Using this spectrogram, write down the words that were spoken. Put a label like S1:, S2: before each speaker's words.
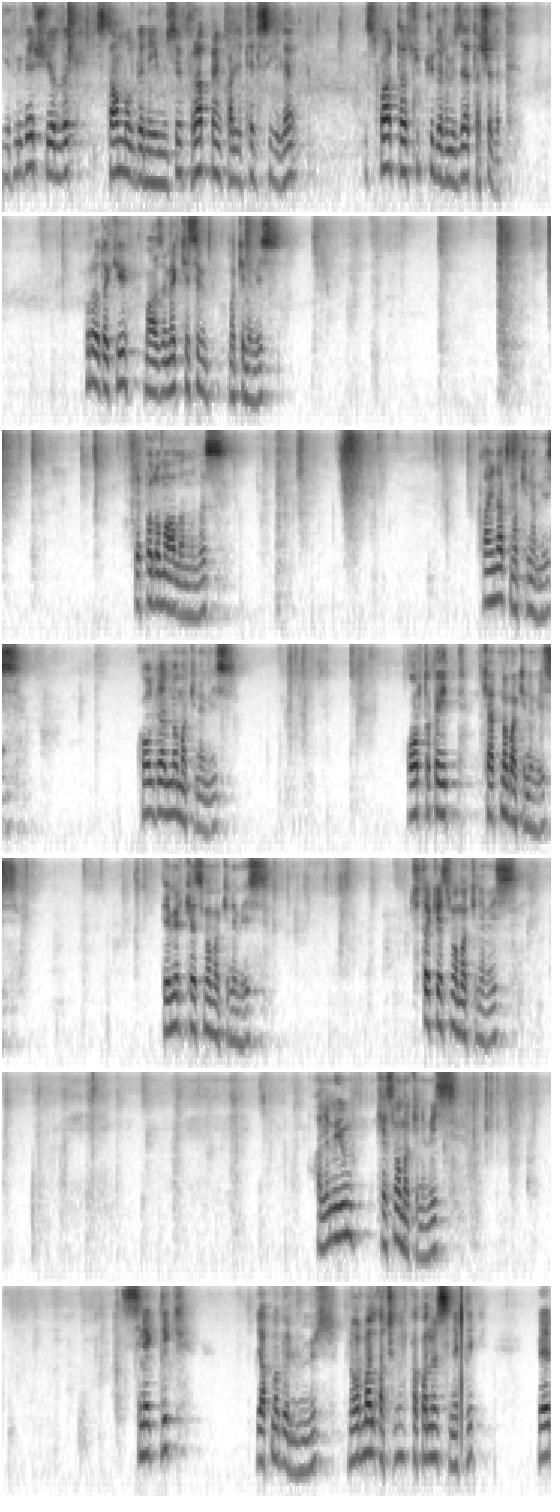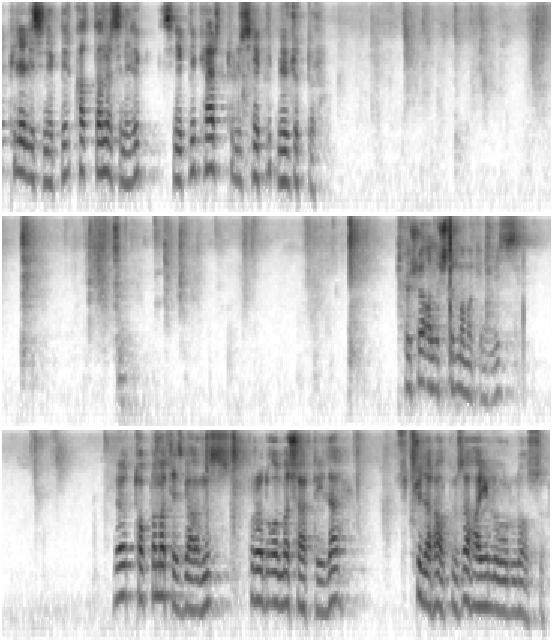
S1: 25 yıllık İstanbul deneyimimizi Fırat Ben kalitesiyle Isparta sütçülerimize taşıdık. Buradaki malzeme kesim makinemiz. Depolama alanımız. Kaynak makinemiz. Kol delme makinemiz. Orta kayıt kertme makinemiz. Demir kesme makinemiz. Çıta kesme makinemiz. Alüminyum kesme makinemiz. Sineklik yapma bölümümüz. Normal açılır kapanır sineklik ve pileli sineklik, katlanır sineklik, sineklik her türlü sineklik mevcuttur. Köşe alıştırma makinemiz ve toplama tezgahımız burada olma şartıyla sütçüler halkımıza hayırlı uğurlu olsun.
